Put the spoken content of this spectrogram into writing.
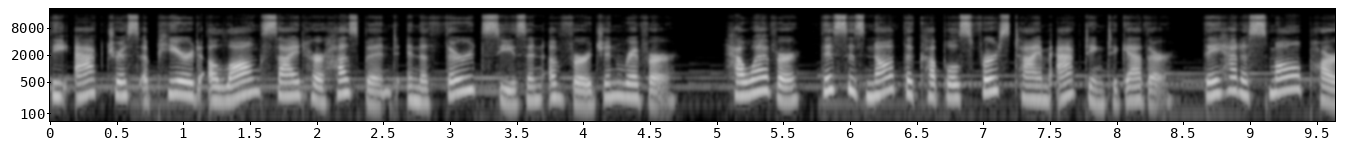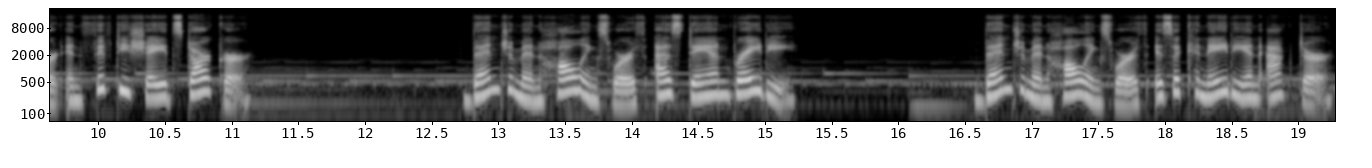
The actress appeared alongside her husband in the third season of Virgin River. However, this is not the couple's first time acting together, they had a small part in Fifty Shades Darker. Benjamin Hollingsworth as Dan Brady. Benjamin Hollingsworth is a Canadian actor.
